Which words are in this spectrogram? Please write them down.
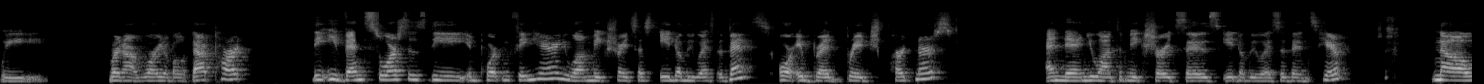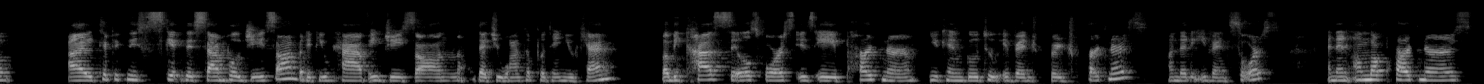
we we're not worried about that part. The event source is the important thing here. You want to make sure it says AWS events or a bridge partners. And then you want to make sure it says AWS events here. Now, I typically skip this sample JSON, but if you have a JSON that you want to put in, you can. But because Salesforce is a partner, you can go to Event Bridge Partners under the event source. And then on the partners,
